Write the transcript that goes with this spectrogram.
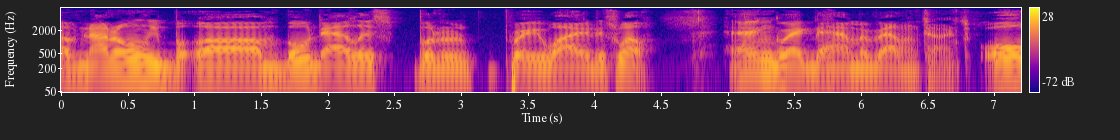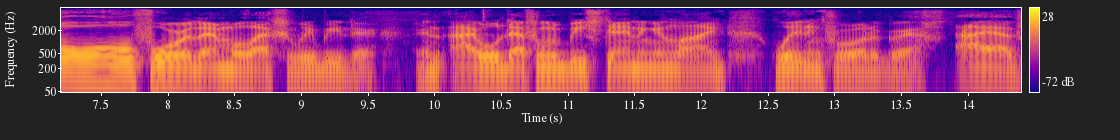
of not only um, Bo Dallas, but uh, Bray Wyatt as well. And Greg the Hammer Valentine's. All four of them will actually be there and I will definitely be standing in line waiting for autographs. I have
